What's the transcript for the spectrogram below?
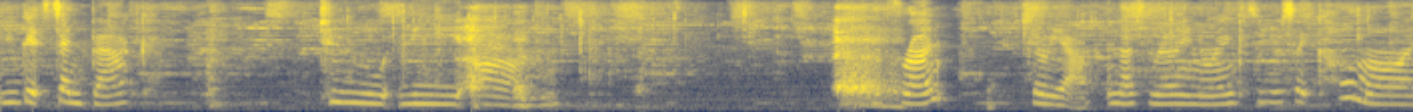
you get sent back to the um the front. So yeah, and that's really annoying because you're just like, come on,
